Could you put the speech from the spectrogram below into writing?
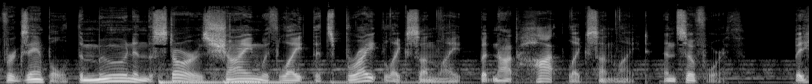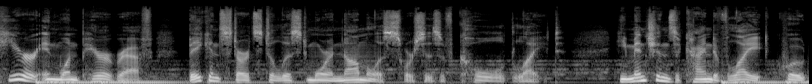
For example, the moon and the stars shine with light that's bright like sunlight, but not hot like sunlight, and so forth. But here, in one paragraph, Bacon starts to list more anomalous sources of cold light. He mentions a kind of light, quote,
